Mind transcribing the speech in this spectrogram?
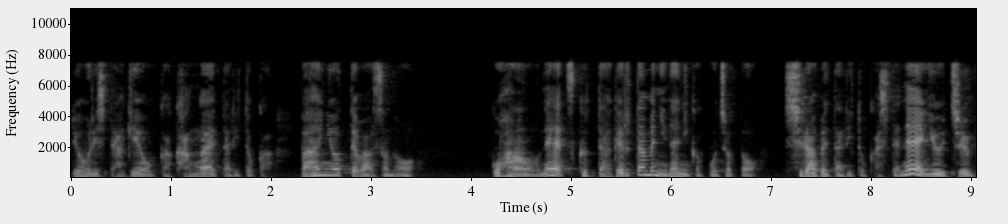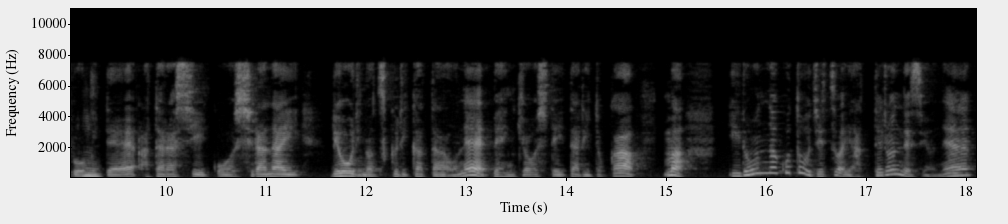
料理してあげようか考えたりとか、場合によってはそのご飯をね作ってあげるために何かこうちょっと調べたりとかしてね YouTube を見て、新しいこう知らない料理の作り方をね勉強していたりとかまあいろんなことを実はやってるんですよね。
